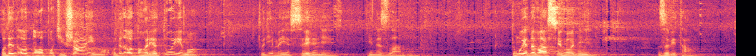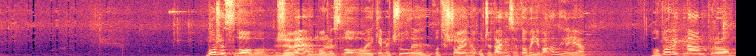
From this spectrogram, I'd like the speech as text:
один одного потішаємо, один одного рятуємо, тоді ми є сильні і незламні. Тому я до вас сьогодні завітав. Боже Слово живе, Боже Слово, яке ми чули от щойно у читанні Святого Євангелія, говорить нам про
